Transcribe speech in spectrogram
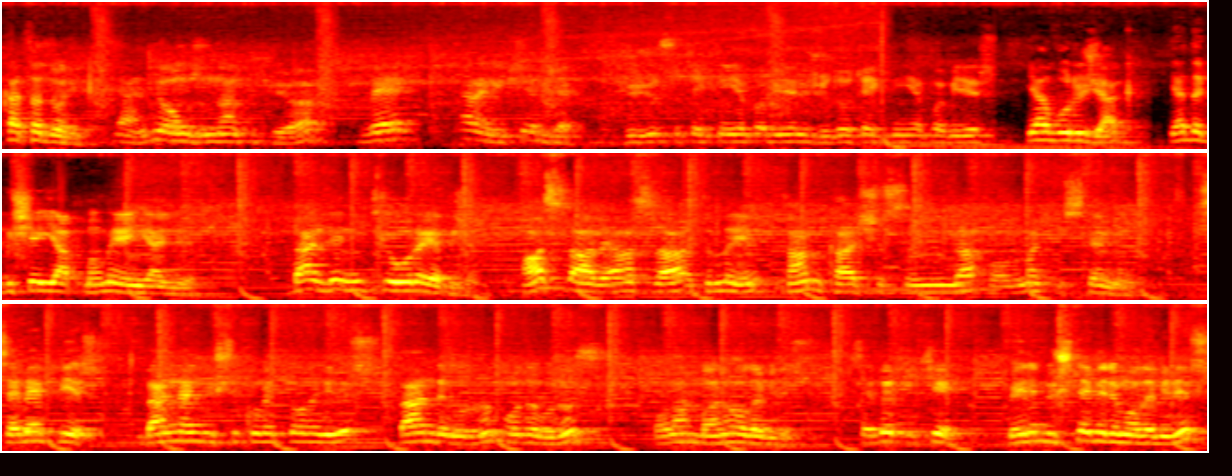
katadori. Yani bir omzumdan tutuyor ve herhangi bir şey yapacak. Jujutsu tekniği yapabilir, judo tekniği yapabilir. Ya vuracak ya da bir şey yapmamı engelliyor. Ben de Nikyora yapacağım. Asla ve asla hatırlayın tam karşısında olmak istemiyorum. Sebep bir, benden güçlü kuvvetli olabilir, ben de vururum, o da vurur. Olan bana olabilir. Sebep iki, benim üçte birim olabilir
